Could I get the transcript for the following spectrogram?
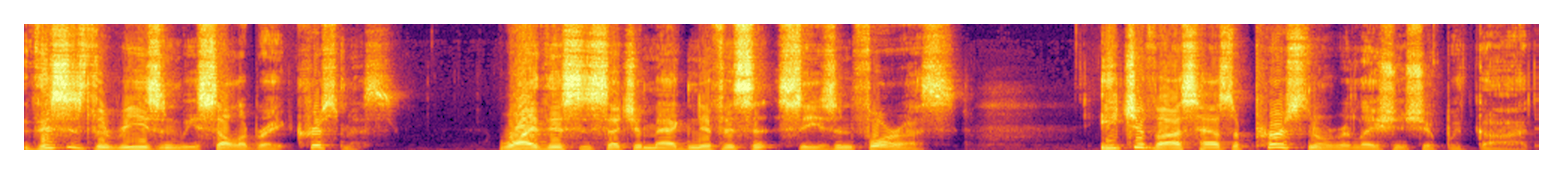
This is the reason we celebrate Christmas, why this is such a magnificent season for us. Each of us has a personal relationship with God.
